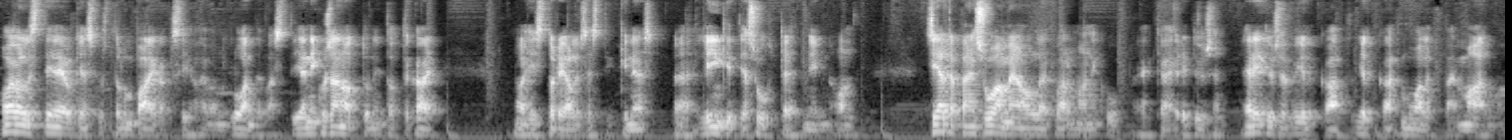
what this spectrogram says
oivallisesti EU-keskustelun paikaksi aivan luontevasti. Ja niin kuin sanottu, niin totta kai noin historiallisestikin ne linkit ja suhteet niin on sieltä päin Suomea olleet varmaan niin kuin ehkä erityisen, erityisen vilkkaat, vilkkaat muualle päin maailmaa.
